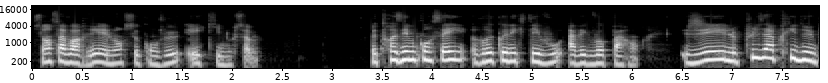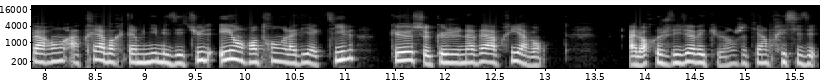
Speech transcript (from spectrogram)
sans savoir réellement ce qu'on veut et qui nous sommes. Le troisième conseil, reconnectez-vous avec vos parents. J'ai le plus appris de mes parents après avoir terminé mes études et en rentrant dans la vie active que ce que je n'avais appris avant. Alors que je vivais avec eux, hein, je tiens à préciser.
